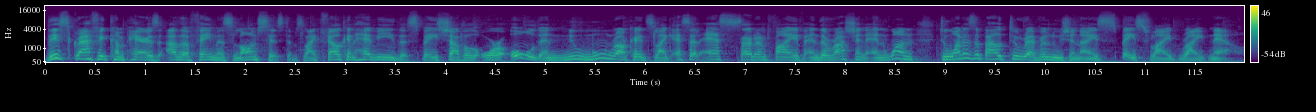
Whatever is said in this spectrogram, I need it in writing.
This graphic compares other famous launch systems like Falcon Heavy, the Space Shuttle, or old and new moon rockets like SLS, Saturn V, and the Russian N1 to what is about to revolutionize spaceflight right now.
